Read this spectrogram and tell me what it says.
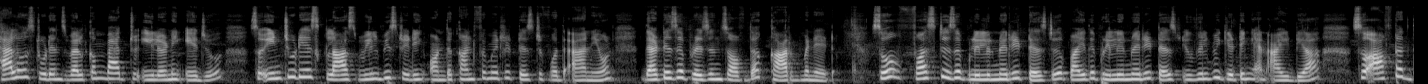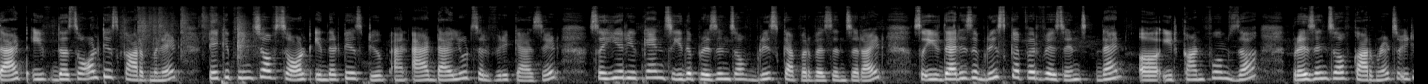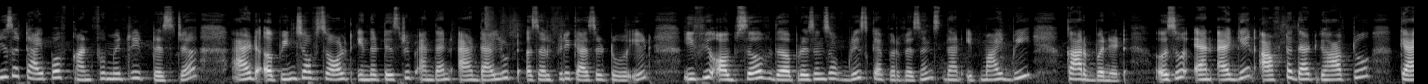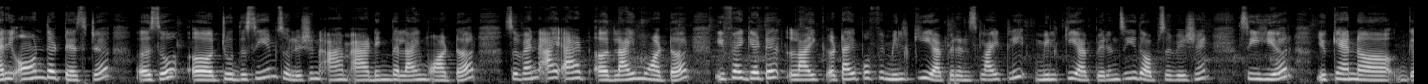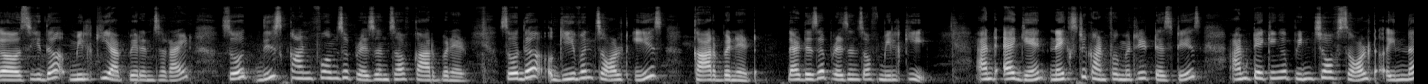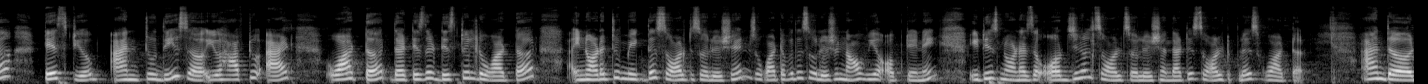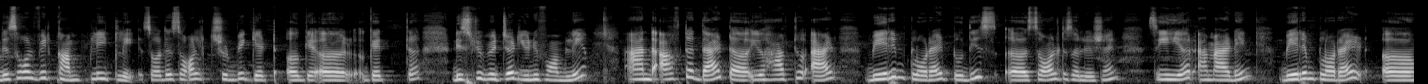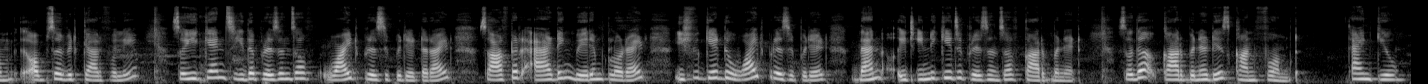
Hello students, welcome back to eLearning Edu. So in today's class, we'll be studying on the confirmatory test for the anion that is the presence of the carbonate. So first is a preliminary test. By the preliminary test, you will be getting an idea. So after that, if the salt is carbonate, take a pinch of salt in the test tube and add dilute sulfuric acid. So here you can see the presence of brisk effervescence, right? So if there is a brisk effervescence, then uh, it confirms the presence of carbonate. So it is a type of confirmatory test add a pinch of salt in the test strip and then add dilute sulfuric acid to it. If you observe the presence of brisk effervescence then it might be carbonate. Uh, so and again after that you have to carry on the test uh, so uh, to the same solution i am adding the lime water. So when i add uh, lime water if i get a like a type of a milky appearance slightly milky appearance see the observation see here you can uh, uh, see the milky appearance right? So this confirms confirms the presence of carbonate. So the given salt is carbonate. That is the presence of milky and again next confirmatory test is i'm taking a pinch of salt in the test tube and to this uh, you have to add water that is the distilled water in order to make the salt solution so whatever the solution now we are obtaining it is known as the original salt solution that is salt plus water and uh, dissolve it completely so the salt should be get uh, get, uh, get distributed uniformly. And after that uh, you have to add barium chloride to this uh, salt solution. See here i'm adding barium chloride um, observe it carefully. So you can see the presence of white precipitate right? So after adding barium chloride if you get the white precipitate then it indicates the presence of carbonate. So the carbonate is confirmed. Thank you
